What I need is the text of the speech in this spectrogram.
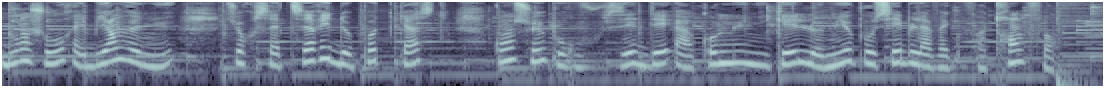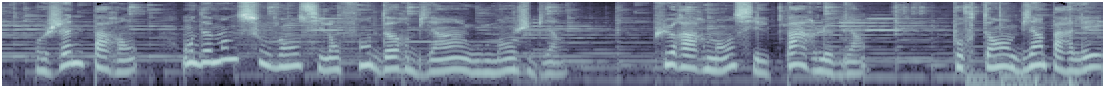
Bonjour et bienvenue sur cette série de podcasts conçus pour vous aider à communiquer le mieux possible avec votre enfant. Aux jeunes parents, on demande souvent si l'enfant dort bien ou mange bien. Plus rarement s'il parle bien. Pourtant, bien parler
